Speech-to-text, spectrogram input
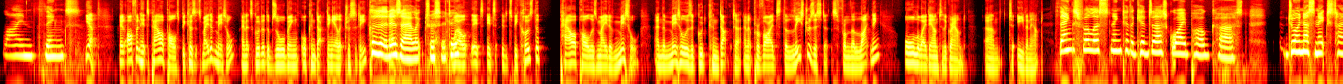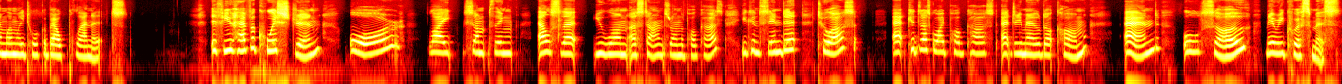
Line things. Yeah. It often hits power poles because it's made of metal and it's good at absorbing or conducting electricity. Because it is electricity. Well, it's it's it's because the power pole is made of metal and the metal is a good conductor and it provides the least resistance from the lightning all the way down to the ground um, to even out. Thanks for listening to the Kids Ask Why podcast. Join us next time when we talk about planets. If you have a question or like something else that you want us to answer on the podcast, you can send it to us at kidsaskwhypodcast at gmail.com and also Merry Christmas.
